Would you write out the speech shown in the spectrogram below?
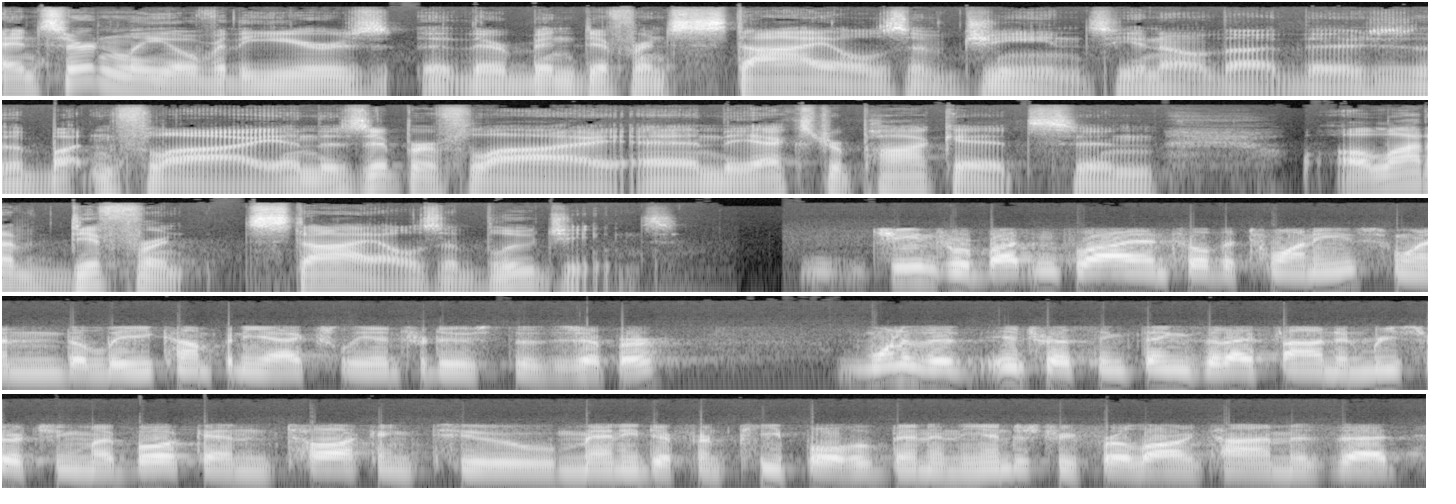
And certainly over the years, uh, there have been different styles of jeans. You know, the there's the button fly and the zipper fly and the extra pockets and a lot of different styles of blue jeans. Jeans were button fly until the 20s when the Lee company actually introduced the zipper. One of the interesting things that I found in researching my book and talking to many different people who've been in the industry for a long time is that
